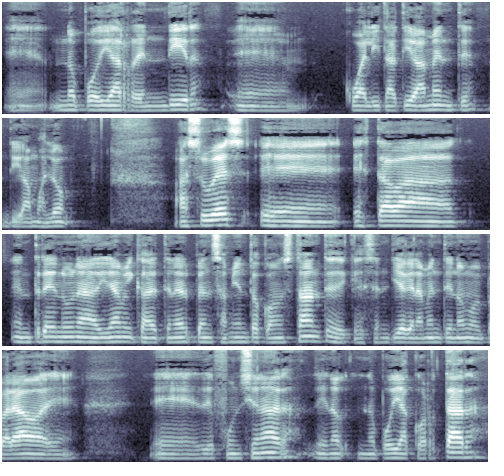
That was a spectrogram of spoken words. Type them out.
eh, no podía rendir eh, cualitativamente, digámoslo. A su vez, estaba entré en una dinámica de tener pensamiento constante, de que sentía que la mente no me paraba de, de funcionar, de no, no podía cortar,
